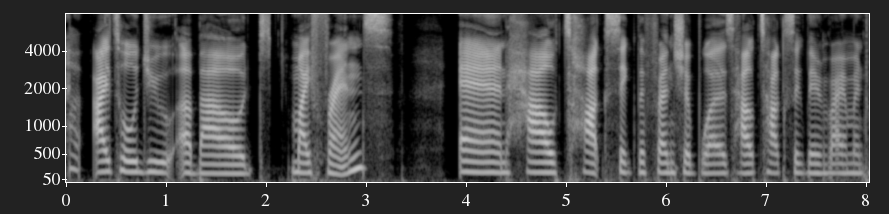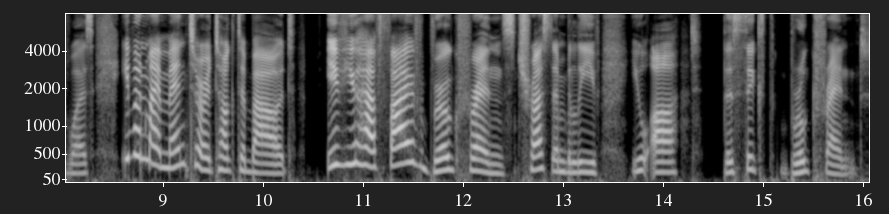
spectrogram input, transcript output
I told you about my friends and how toxic the friendship was, how toxic the environment was. Even my mentor talked about if you have five broke friends, trust and believe you are the sixth broke friend.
